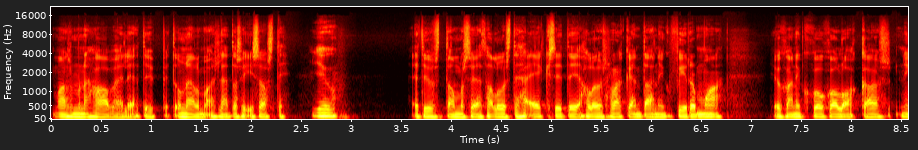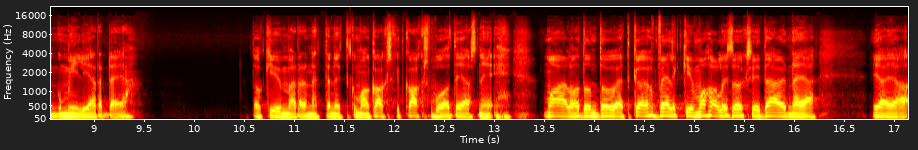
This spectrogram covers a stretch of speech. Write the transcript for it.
mä oon semmonen haaveilijatyyppi, että unelma on tosi isosti. Joo. Että just tommosia, että haluaisi tehdä exitin ja haluaisi rakentaa niinku firmaa, joka niinku koko luokka olisi niinku miljardeja. Toki ymmärrän, että nyt kun mä oon 22-vuotias, niin maailma tuntuu, että on pelkkiä mahdollisuuksia täynnä ja, ja, ja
